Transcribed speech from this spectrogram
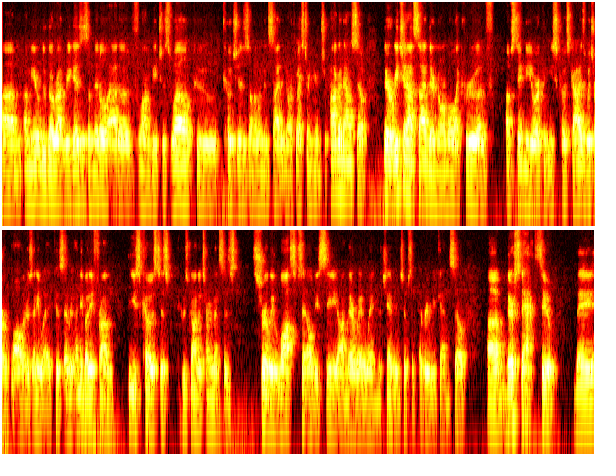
Um, Amir Lugo Rodriguez is a middle out of Long Beach as well, who coaches on the women's side at Northwestern here in Chicago now. So they're reaching outside their normal like crew of upstate New York and East Coast guys, which are ballers anyway, because anybody from the East Coast has who's gone to tournaments has surely lost to LVC on their way to winning the championships every weekend. So um, they're stacked too. They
